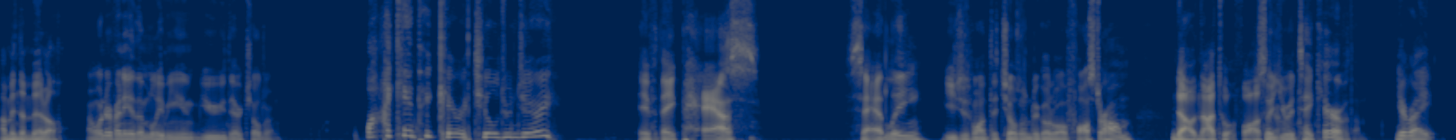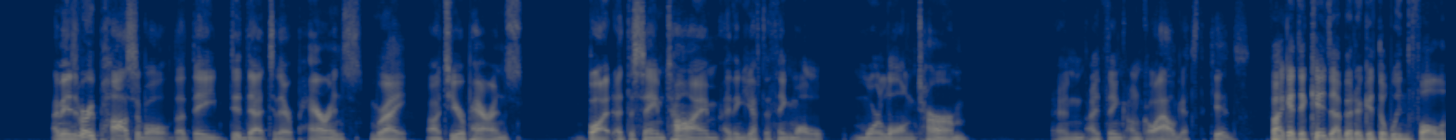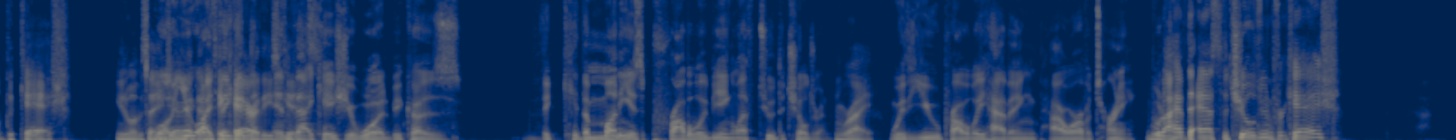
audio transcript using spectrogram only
I'm in the middle. I wonder if any of them leaving you, you their children. Why I can't take care of children, Jerry? If they pass, sadly, you just want the children to go to a foster home, No, not to a foster. so foster. you would take care of them. You're right. I mean, it's very possible that they did that to their parents, Right. uh, to your parents, but at the same time, I think you have to think more more long term. And I think Uncle Al gets the kids. If I get the kids, I better get the windfall of the cash. You know what I'm saying? Jerry? I, gotta take think care in, of these in kids. that case you would because the kid, the money is probably being left to the children, right. With you probably having power of attorney. Would I have to ask the children for cash?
